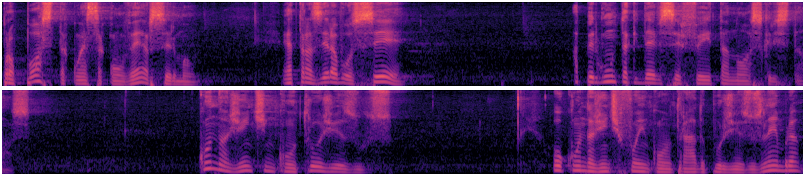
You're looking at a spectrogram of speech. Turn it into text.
proposta com essa conversa, irmão, é trazer a você a pergunta que deve ser feita a nós cristãos. Quando a gente encontrou Jesus, ou quando a gente foi encontrado por Jesus, lembra?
